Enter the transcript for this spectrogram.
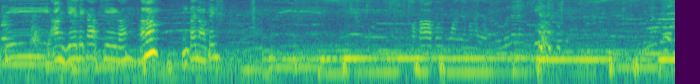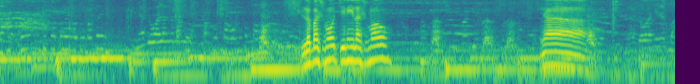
Si Angelica at si... Kan- Ano? Hintayin natin. Patapon ko nga yan mga yan. Wala lang Ginagawa lang naman. Labas mo, chinilas mo. Nga. Ginagawa nila ba?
